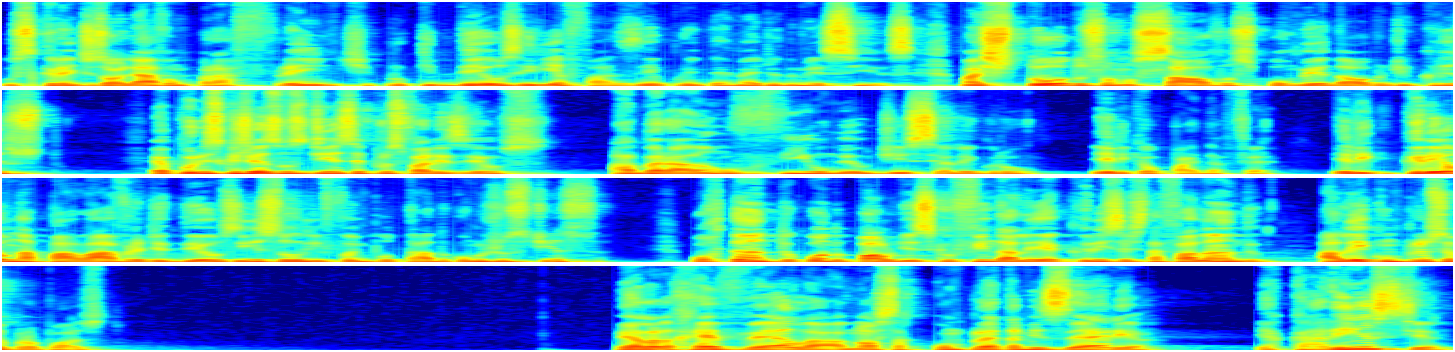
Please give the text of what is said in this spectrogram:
os crentes olhavam para frente, para o que Deus iria fazer por intermédio do Messias. Mas todos somos salvos por meio da obra de Cristo. É por isso que Jesus disse para os fariseus: Abraão viu o meu disse e se alegrou. Ele que é o pai da fé. Ele creu na palavra de Deus e isso lhe foi imputado como justiça. Portanto, quando Paulo diz que o fim da lei é Cristo, ele está falando, a lei cumpriu seu propósito. Ela revela a nossa completa miséria e a carência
